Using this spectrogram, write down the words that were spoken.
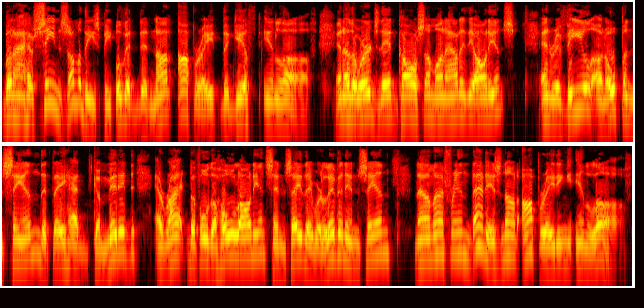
But I have seen some of these people that did not operate the gift in love. In other words, they'd call someone out of the audience and reveal an open sin that they had committed right before the whole audience and say they were living in sin. Now, my friend, that is not operating in love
